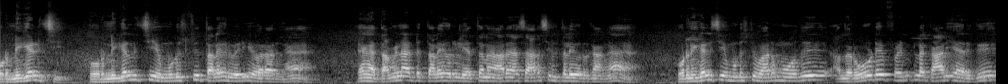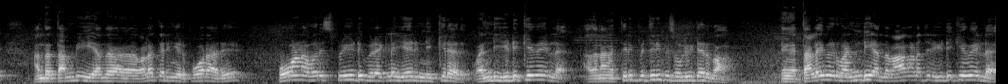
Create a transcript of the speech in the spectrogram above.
ஒரு நிகழ்ச்சி ஒரு நிகழ்ச்சியை முடிச்சுட்டு தலைவர் வெளியே வராருங்க. ஏங்க தமிழ்நாட்டு தலைவர்கள் எத்தனை அரசு அரசியல் தலைவர் இருக்காங்க? ஒரு நிகழ்ச்சியை முடிச்சுட்டு வரும்போது அந்த ரோடே ஃப்ரண்ட்டில் காலியாக இருக்குது அந்த தம்பி அந்த வழக்கறிஞர் போகிறாரு போனவர் ஸ்பீடு பிரேக்கில் ஏறி நிற்கிறாரு வண்டி இடிக்கவே இல்லை. அதை நாங்கள் திருப்பி திருப்பி சொல்லிகிட்டே இருக்கோம். எங்கள் தலைவர் வண்டி அந்த வாகனத்தில் இடிக்கவே இல்லை.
